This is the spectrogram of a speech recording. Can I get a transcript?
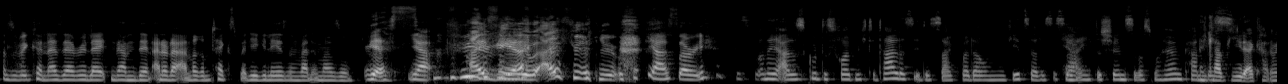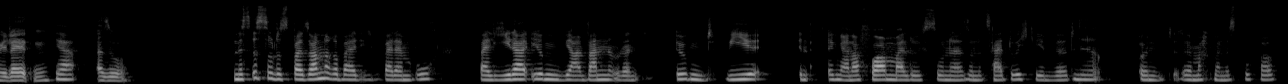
Also wir können da sehr relaten. Wir haben den ein oder anderen Text bei dir gelesen und waren immer so, Yes. ja, I feel you, I feel you. Ja, sorry. Das, nee, alles gut, das freut mich total, dass ihr das sagt, weil darum geht's ja. Das ist ja, Ja. eigentlich das Schönste, was man hören kann. Ich glaube, jeder kann relaten. Ja. Also, Und es ist so das Besondere bei, bei deinem Buch, weil jeder irgendwie wann oder irgendwie in irgendeiner Form mal durch so eine, so eine Zeit durchgehen wird. Ja. Und dann macht man das Buch auf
